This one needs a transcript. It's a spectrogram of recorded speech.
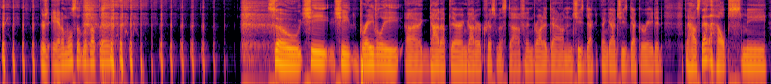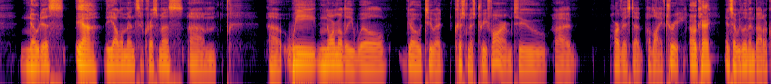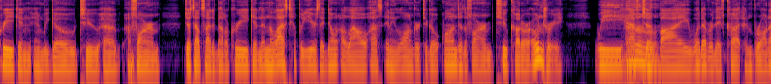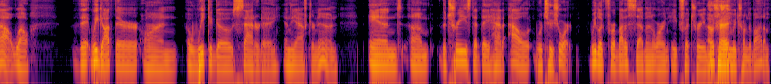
There's animals that live up there. So she she bravely uh, got up there and got her Christmas stuff and brought it down, and she's dec- thank God she's decorated the house. That helps me notice yeah. the elements of Christmas. Um, uh, we normally will go to a Christmas tree farm to uh, harvest a, a live tree. Okay. And so we live in Battle Creek and, and we go to a, a farm just outside of Battle Creek. And in the last couple of years, they don't allow us any longer to go onto the farm to cut our own tree. We have Oh. to buy whatever they've cut and brought out. Well, they, we got there on a week ago, Saturday in the afternoon, and um, the trees that they had out were too short. We looked for about a seven or an eight foot tree, and we, Okay. and we trimmed the bottom.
